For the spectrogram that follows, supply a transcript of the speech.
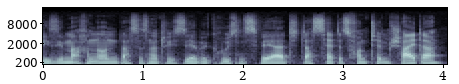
die sie machen. Und das ist natürlich sehr begrüßenswert. Das Set ist von Tim Scheiter.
